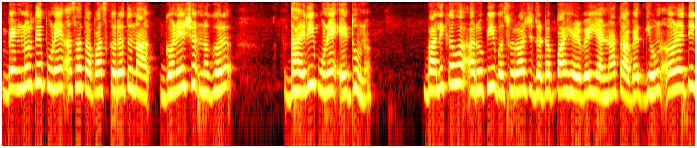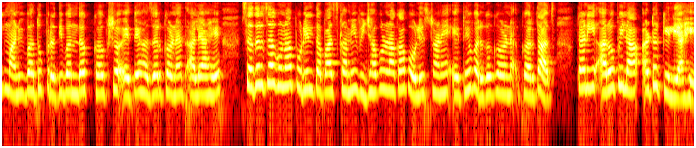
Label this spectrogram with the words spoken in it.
बेंगलोर ते पुणे असा तपास करत ना गणेश नगर धायरी पुणे येथून बालिका व आरोपी बसवराज जटप्पा हेळवे यांना ताब्यात घेऊन अनैतिक मानवी वाहतूक प्रतिबंधक कक्ष येथे हजर करण्यात आले आहे. सदरचा गुन्हा पुढील तपासकामी विजापूर नाका पोलीस ठाणे येथे वर्ग करण्या करताच त्यांनी आरोपीला अटक केली आहे.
